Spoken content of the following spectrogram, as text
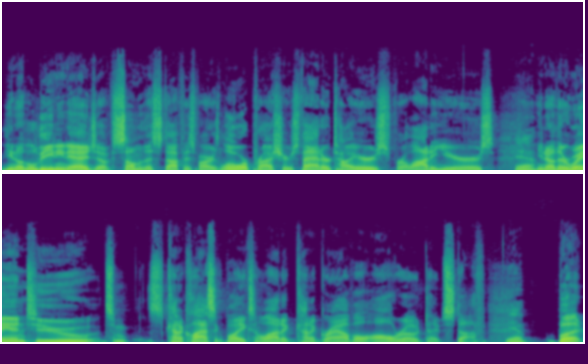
you know the leading edge of some of this stuff as far as lower pressures, fatter tires for a lot of years. Yeah. You know, they're way into some kind of classic bikes and a lot of kind of gravel, all road type stuff. Yeah. But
